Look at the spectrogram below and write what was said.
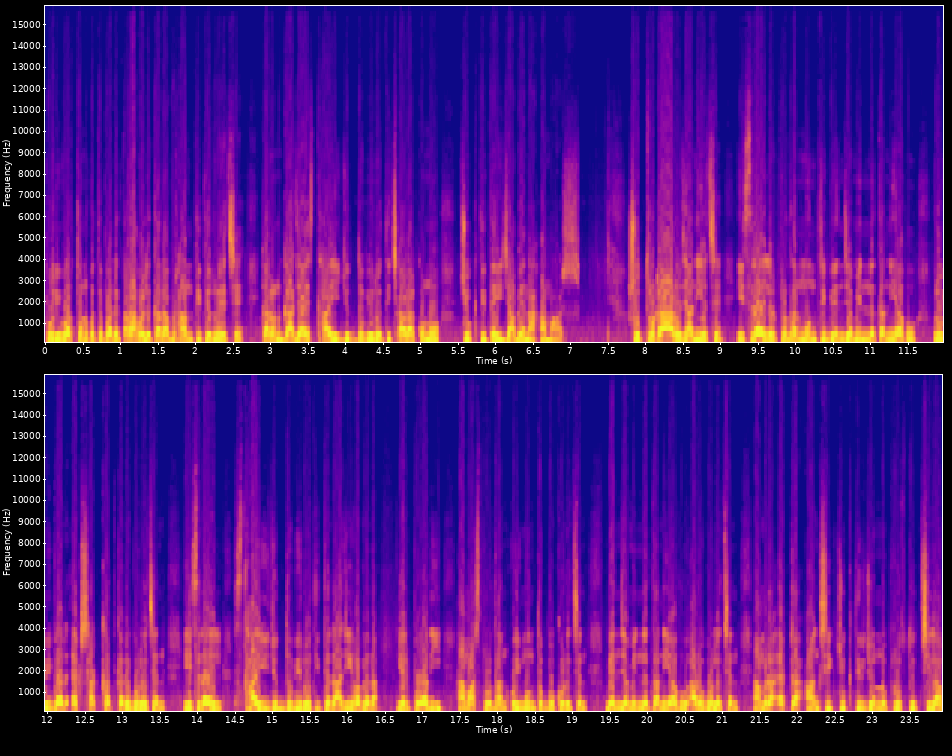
পরিবর্তন হতে পারে, তাহলে তারা ভ্রান্তিতে রয়েছে। কারণ গাজায় স্থায়ী যুদ্ধবিরতি ছাড়া কোনো চুক্তিতেই যাবে না হামাস। সূত্রটা আরও জানিয়েছে, ইসরায়েলের প্রধানমন্ত্রী বেঞ্জামিন নেতানিয়াহু রবিবার এক সাক্ষাৎকারে বলেছেন, ইসরায়েল স্থায়ী যুদ্ধবিরতিতে রাজি হবে না। এরপরই হামাস প্রধান ওই মন্তব্য করেছেন। বেঞ্জামিন নেতানিয়াহু আরও বলেছেন, আমরা একটা আংশিক চুক্তির জন্য প্রস্তুত ছিলাম,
